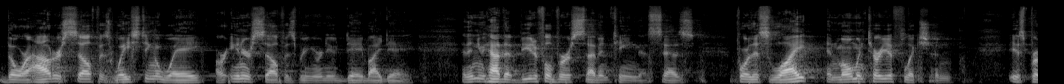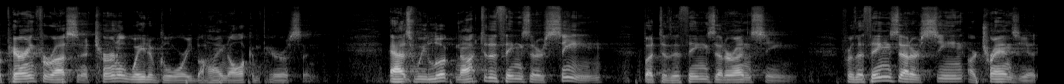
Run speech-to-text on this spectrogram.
Though our outer self is wasting away, our inner self is being renewed day by day. And then you have that beautiful verse 17 that says, For this light and momentary affliction is preparing for us an eternal weight of glory behind all comparison. As we look not to the things that are seen, but to the things that are unseen. For the things that are seen are transient,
